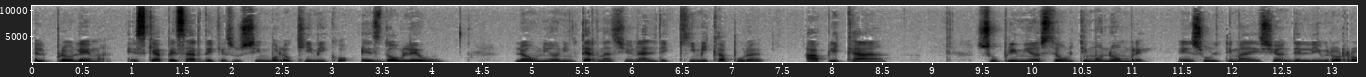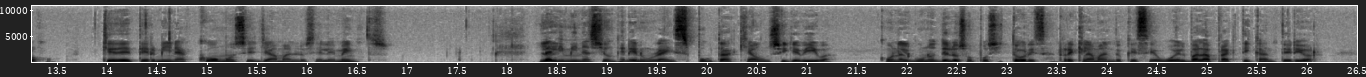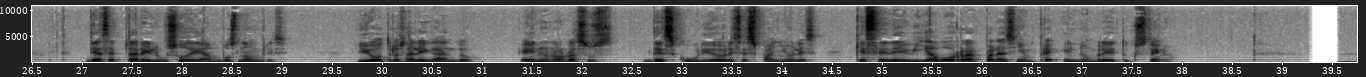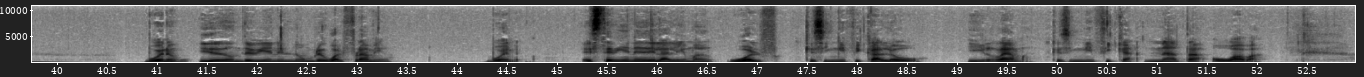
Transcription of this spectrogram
El problema es que a pesar de que su símbolo químico es W, la Unión Internacional de Química Pura Aplicada suprimió este último nombre en su última edición del libro rojo, que determina cómo se llaman los elementos. La eliminación generó una disputa que aún sigue viva, con algunos de los opositores reclamando que se vuelva a la práctica anterior, de aceptar el uso de ambos nombres, y otros alegando, en honor a sus descubridores españoles, que se debía borrar para siempre el nombre de Tuxteno. Bueno, ¿y de dónde viene el nombre Wolframio? Bueno, este viene del alemán Wolf, que significa lobo, y Rama, que significa nata o baba.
